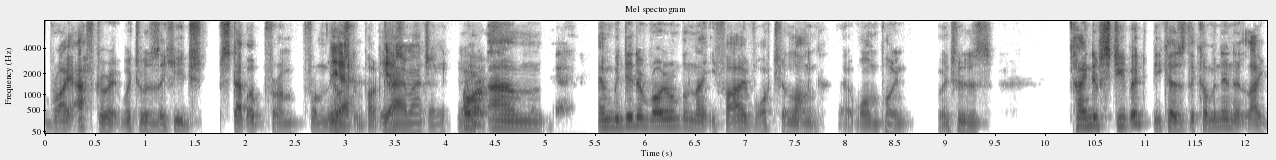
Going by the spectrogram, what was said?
right after it, which was a huge step up from from the Yeah, Austin podcast. yeah, I imagine. Of course. Um, Yeah. and we did a Royal Rumble '95 watch along at one point, which was kind of stupid because they're coming in at like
